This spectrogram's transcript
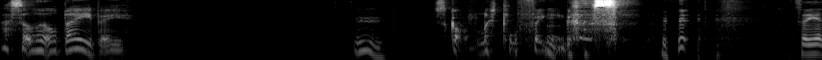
That's a little baby. Mm. It's got little fingers. So yeah,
